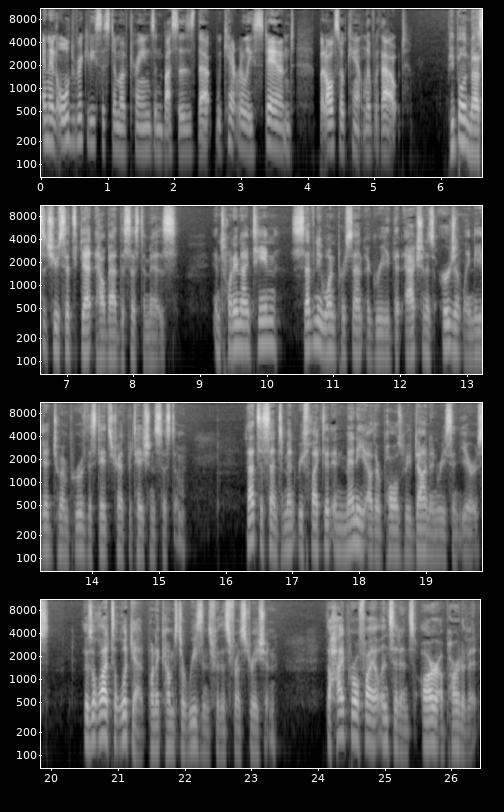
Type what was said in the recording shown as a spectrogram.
and an old rickety system of trains and buses that we can't really stand, but also can't live without. People in Massachusetts get how bad the system is. In 2019, 71% agreed that action is urgently needed to improve the state's transportation system. That's a sentiment reflected in many other polls we've done in recent years. There's a lot to look at when it comes to reasons for this frustration. The high profile incidents are a part of it,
